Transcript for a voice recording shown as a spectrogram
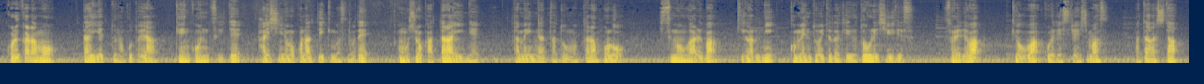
これからもダイエットのことや健康について配信を行っていきますので面白かったらいいねためになったと思ったらフォロー質問があれば気軽にコメントをいただけると嬉しいです。それでは今日はこれで失礼します。また明日。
